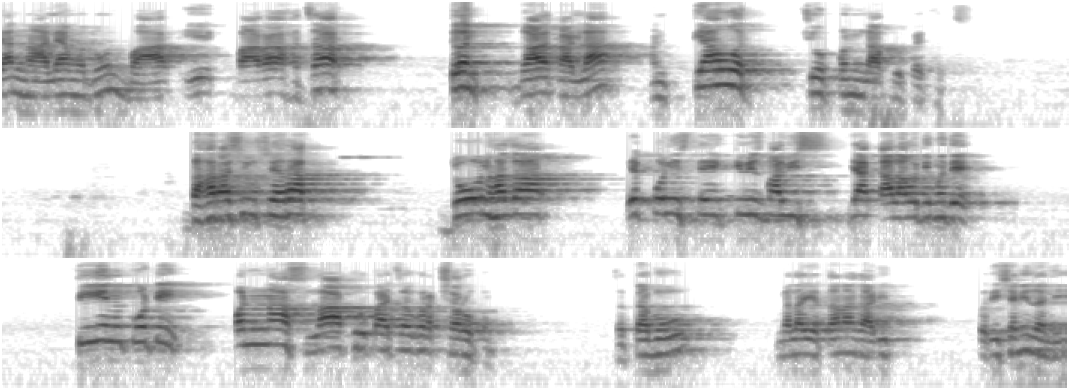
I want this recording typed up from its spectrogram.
त्या नाल्यामधून बा एक बारा हजार टन गाळ काढला आणि त्यावर चोपन्न लाख रुपये खर्च. धाराशिव शहरात दोन हजार एकोणीस ते एकवीस बावीस या कालावधीमध्ये तीन कोटी पन्नास लाख रुपयाचं वृक्षारोपण. दत्ताभाऊ मला येताना गाडीत परेशानी झाली.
